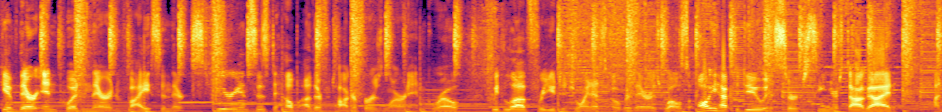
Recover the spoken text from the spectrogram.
give their input and their advice and their experiences to help other photographers learn and grow. We'd love for you to join us over there as well. So all you have to do is search Senior Style Guide on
